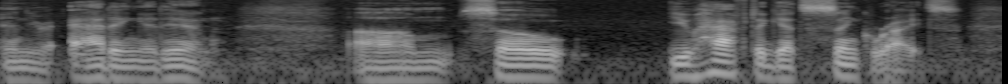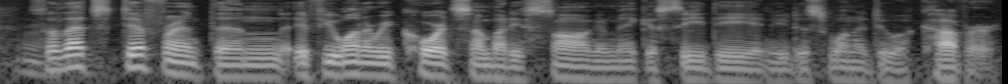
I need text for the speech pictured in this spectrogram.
and you're adding it in. Um, so you have to get sync rights. Mm. So hmm. that's different than if you want to record somebody's song and make a CD and you just want to do a cover.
